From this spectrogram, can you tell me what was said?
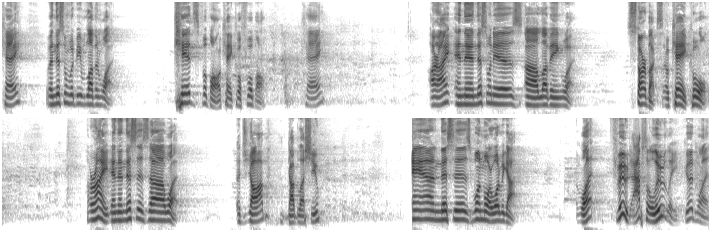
Okay. And this one would be loving what? Kids, football. Okay, cool, football. Okay. All right, and then this one is uh, loving what? Starbucks. Okay, cool. All right, and then this is uh, what? A job. God bless you. And this is one more. What do we got? What? Food. Absolutely. Good one.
